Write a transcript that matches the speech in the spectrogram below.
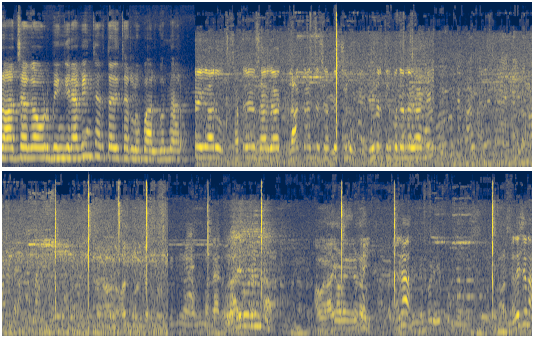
రాజాగౌడ్ బింగి రవీందర్ తదితరులు పాల్గొన్నారు. అయ్య గారు సత్యనారాయణ సార్ గారు బ్లాక్ కాంగ్రెస్ అధ్యక్షులు తిరుపతి అన్న గారిని. అన్నా, నరేష్ అన్న.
